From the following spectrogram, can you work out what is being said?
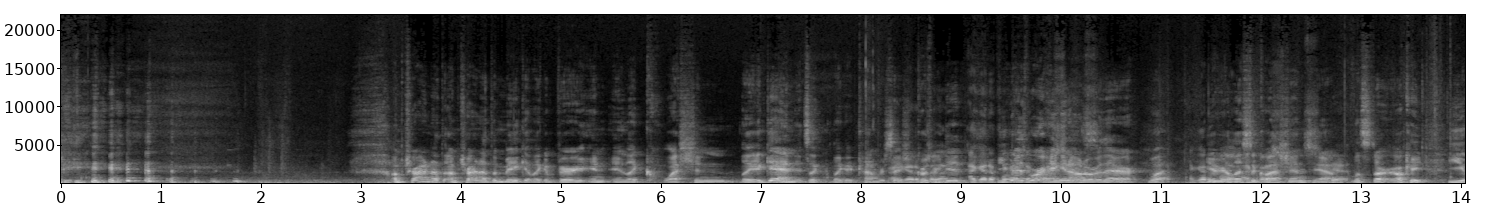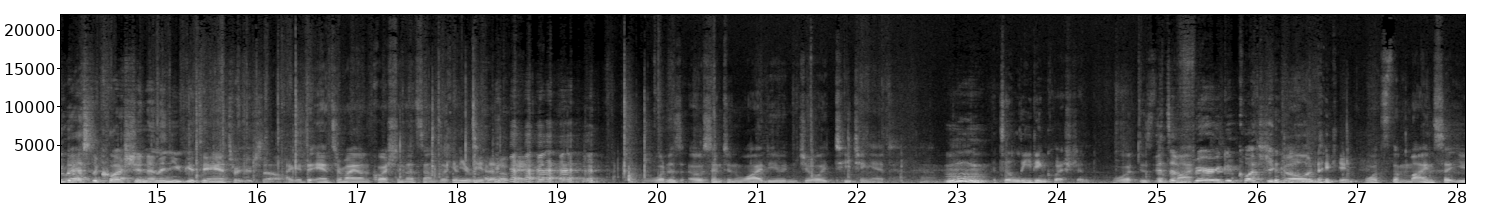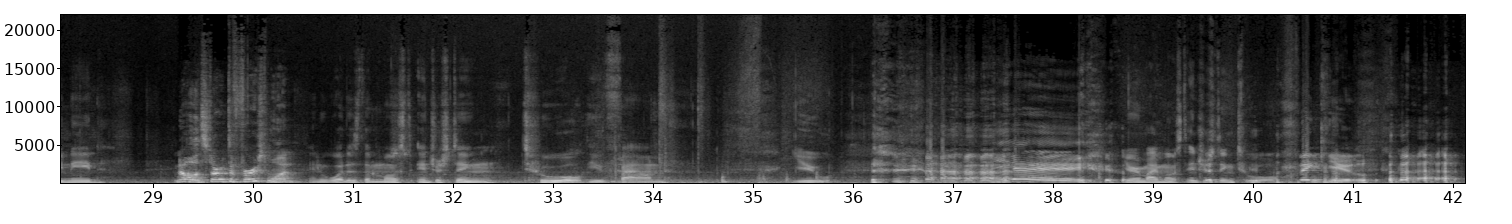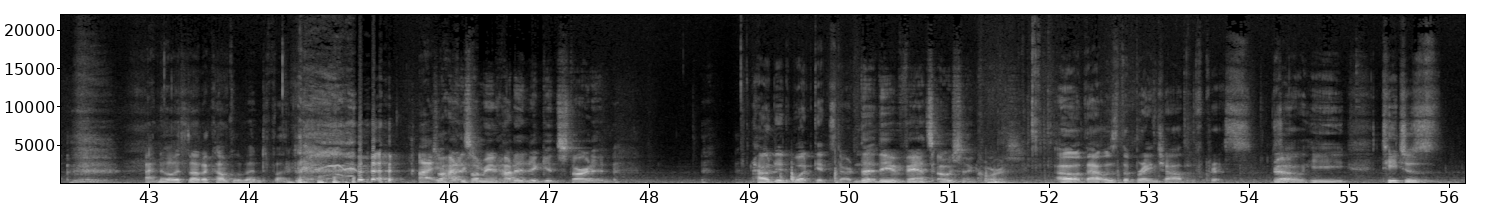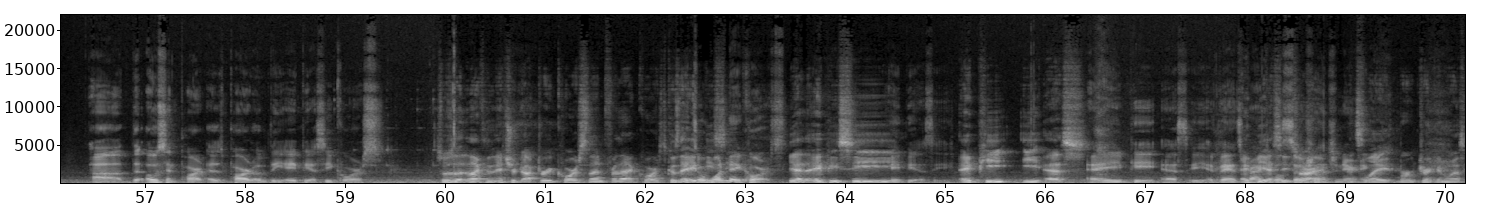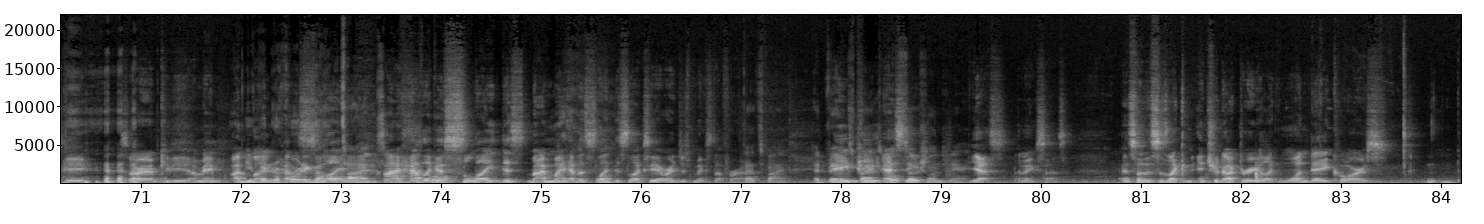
It'll be fine. I'm trying not. To, I'm trying not to make it like a very in, in like question. Like again, it's like like a conversation. gotta Of course, we out- did. I gotta You guys the were hanging out over there. What? I gotta you have your list of questions. questions. Yeah. Yeah. Let's start. Okay, you ask the question and then you get to answer it yourself. I get to answer my own question. That sounds like. Can you read that okay? What is OSINT and why do you enjoy teaching it? Um, It's a leading question. What is the It's a mi- very good question, Colin. Thank you. What's the mindset you need? no, let's start with the first one. And what is the most interesting tool you found? You. Yay! You're my most interesting tool. Thank you. I know it's not a compliment, but I So, how, so I mean, how did it get started? How did what get started? The the advanced OSINT course. Oh, that was the brainchild of Chris. Yeah. So he teaches uh, the OSINT part as part of the APSE E course. So is it like an introductory course then for that course? Because It's a one-day course. Yeah, the APC. APSE. APES. APSE, Advanced Practical APSE. Social Sorry, Engineering. it's late. We're drinking whiskey. sorry, I'm kidding. I mean, I You've might been have a recording the whole slight- time, so I have like cool. a slight. Dis- I might have a slight dyslexia where I just mix stuff around. That's fine. Advanced Practical Social Engineering. Yes, that makes sense. And so this is like an introductory, like one day course.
